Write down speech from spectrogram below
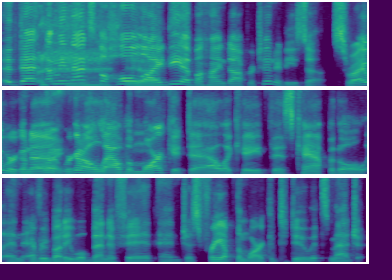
Uh, that I mean, that's the whole yeah. idea behind opportunity zones, right? We're gonna right. we're gonna allow the market to allocate this capital, and everybody will benefit, and just free up the market to do its magic.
